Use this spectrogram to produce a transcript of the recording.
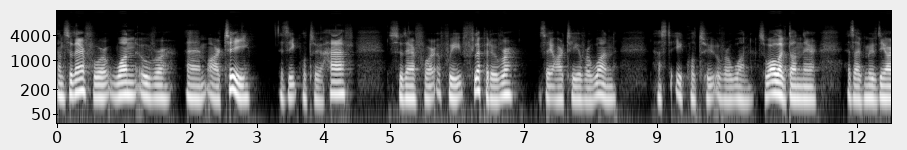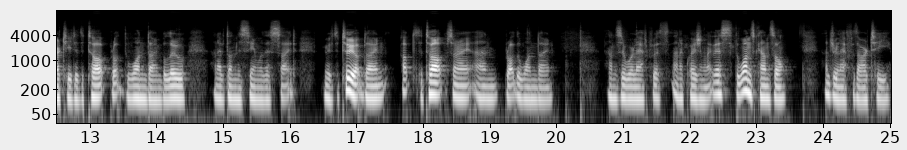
And so therefore 1 over um, rt is equal to a half. So therefore if we flip it over, say RT over 1 has to equal 2 over 1. So all I've done there is I've moved the RT to the top, brought the 1 down below, and I've done the same with this side. Moved the 2 up down, up to the top, sorry, and brought the 1 down. And so we're left with an equation like this. The 1's cancel, and you're left with RT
